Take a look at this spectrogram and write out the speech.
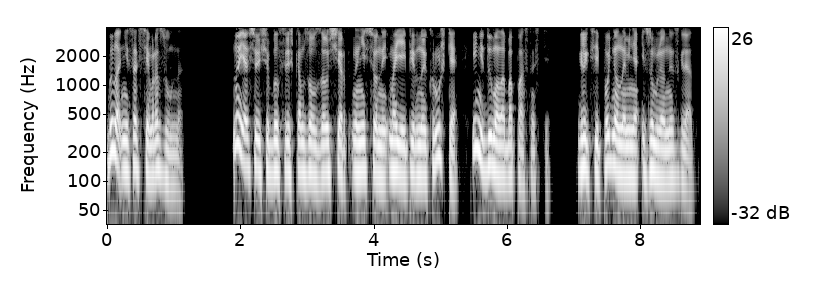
было не совсем разумно. Но я все еще был слишком зол за ущерб, нанесенный моей пивной кружке, и не думал об опасности. Гликсий поднял на меня изумленный взгляд.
